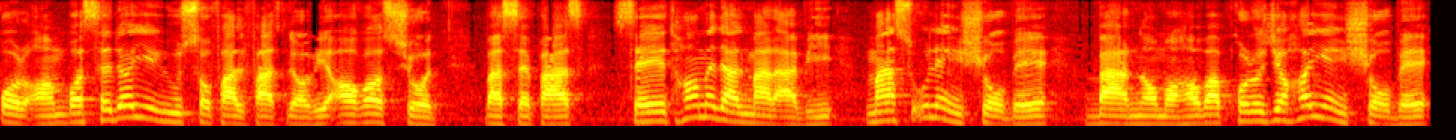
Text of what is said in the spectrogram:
قرآن با صدای یوسف الفتلاوی آغاز شد و سپس سید حامد المرعبی مسئول این شعبه برنامه ها و پروژه های این شعبه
